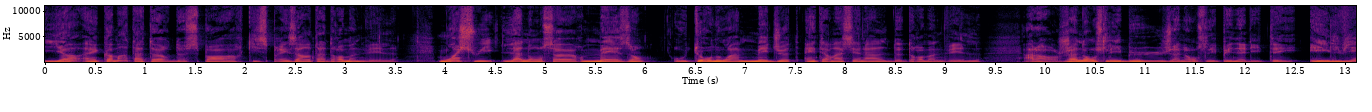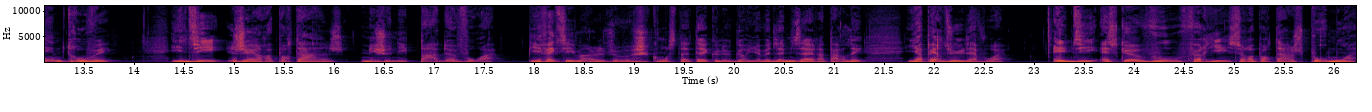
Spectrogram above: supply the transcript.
Il y a un commentateur de sport qui se présente à Drummondville. Moi, je suis l'annonceur maison au tournoi Midget International de Drummondville. Alors, j'annonce les buts, j'annonce les pénalités, et il vient me trouver. Il dit J'ai un reportage, mais je n'ai pas de voix. Puis effectivement, je, constatais que le gars, il avait de la misère à parler. Il a perdu la voix. Et il dit Est-ce que vous feriez ce reportage pour moi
